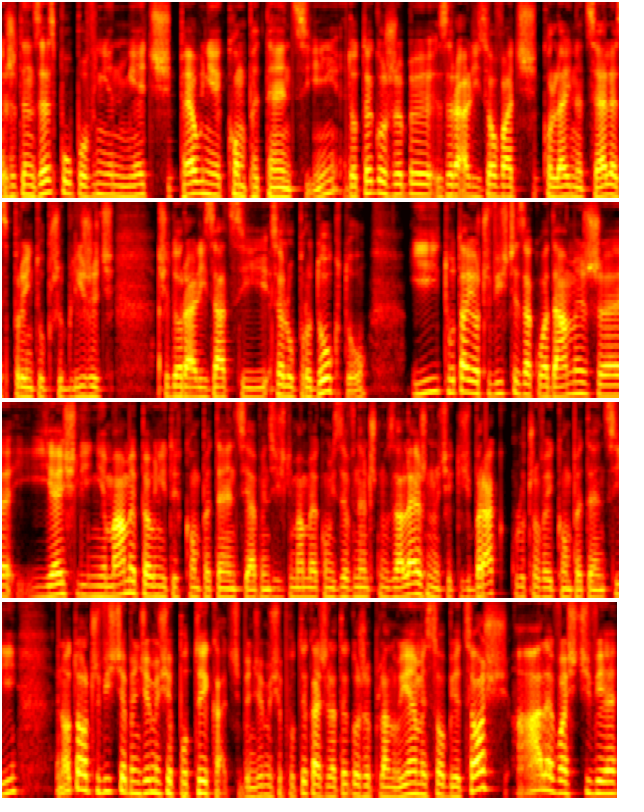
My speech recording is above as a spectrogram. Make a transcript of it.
że ten zespół powinien mieć pełnię kompetencji do tego, żeby zrealizować kolejne cele, sprintu przybliżyć się do realizacji celu produktu. I tutaj oczywiście zakładamy, że jeśli nie mamy pełni tych kompetencji, a więc jeśli mamy jakąś zewnętrzną zależność, jakiś brak kluczowej kompetencji, no to oczywiście będziemy się potykać. Będziemy się potykać, dlatego że planujemy sobie coś, ale właściwie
